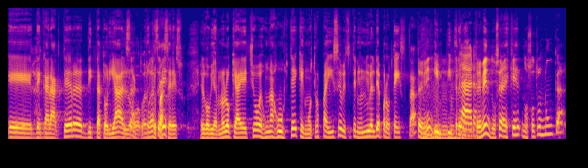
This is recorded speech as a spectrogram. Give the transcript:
eh, de carácter dictatorial Exacto, o, puede que hacer puede hacer eso. El gobierno lo que ha hecho es un ajuste que en otros países hubiese tenido un nivel de protesta Tremendo. y- y tremendo. Claro. Tremendo. O sea, es que nosotros nunca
